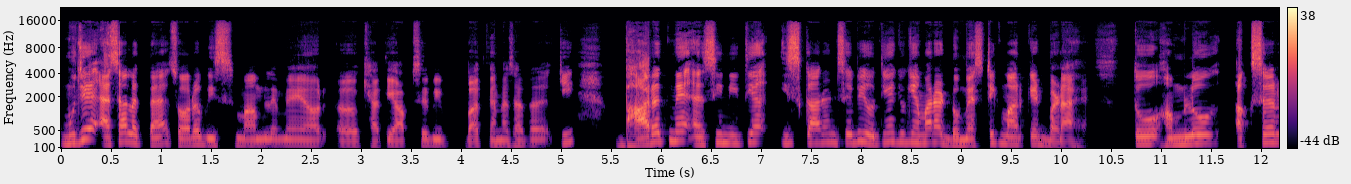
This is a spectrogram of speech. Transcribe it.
मुझे ऐसा लगता है, सौरभ, इस मामले में और ख्याति आपसे भी बात करना चाहता है कि भारत में ऐसी नीतियाँ इस कारण से भी होती हैं क्योंकि हमारा डोमेस्टिक मार्केट बड़ा है। तो हम लोग अक्सर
